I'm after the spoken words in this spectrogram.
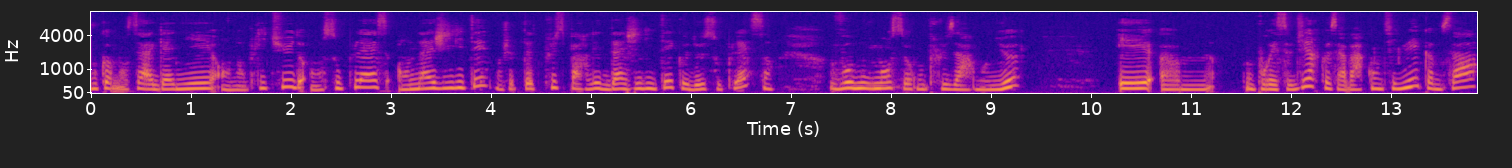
vous commencez à gagner en amplitude, en souplesse, en agilité. Moi, je vais peut-être plus parler d'agilité que de souplesse. Vos mouvements seront plus harmonieux. Et euh, on pourrait se dire que ça va continuer comme ça,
